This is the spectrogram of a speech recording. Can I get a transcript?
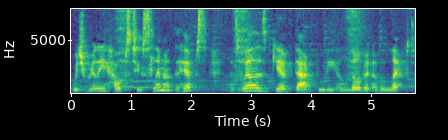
which really helps to slim out the hips as well as give that booty a little bit of a lift.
